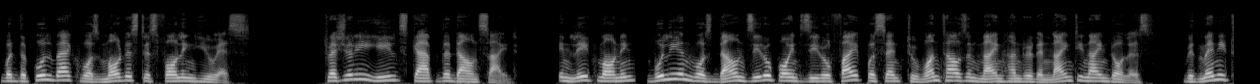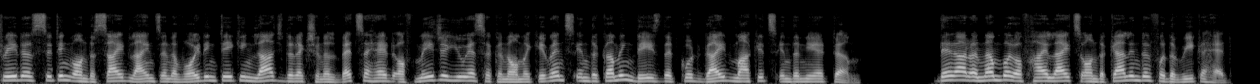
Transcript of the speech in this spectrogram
but the pullback was modest as falling US. Treasury yields capped the downside. In late morning, bullion was down 0.05% to $1,999, with many traders sitting on the sidelines and avoiding taking large directional bets ahead of major US economic events in the coming days that could guide markets in the near term. There are a number of highlights on the calendar for the week ahead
